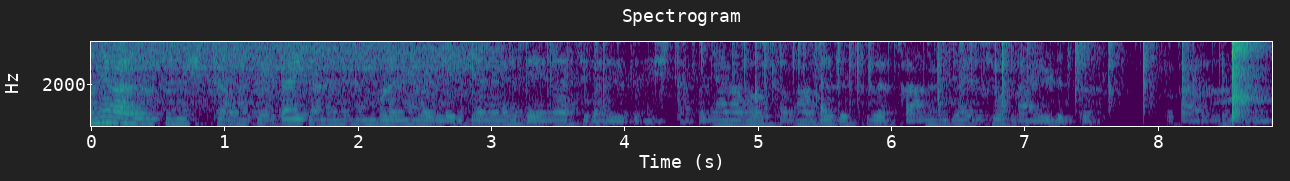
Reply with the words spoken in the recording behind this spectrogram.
കുമ്പളങ്ങ കറി വെക്കുന്ന ഇഷ്ടമാണ് ചേട്ടായിക്കാണെങ്കിലും കുമ്പളങ്ങ വെള്ളരിക്ക അങ്ങനെയൊക്കെ തേങ്ങ അരച്ച് കറി വെക്കുന്ന ഇഷ്ടം. അപ്പോൾ ഞാൻ അത് ഓർത്താണ് അത് എടുത്ത് വെക്കാമെന്ന് വിചാരിച്ചുകൊണ്ടാണ് എടുത്തത്. അപ്പോൾ കറണ്ട് പോയി.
